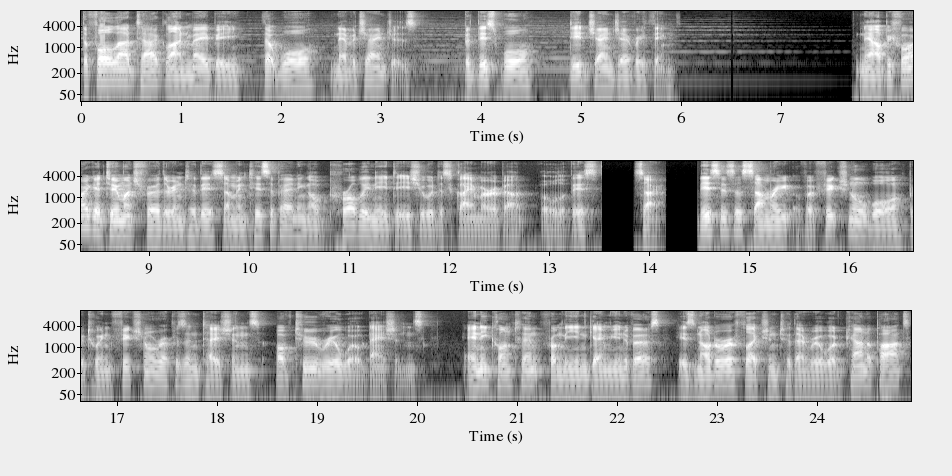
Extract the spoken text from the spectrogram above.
The Fallout tagline may be that war never changes, but this war did change everything. Now, before I get too much further into this, I'm anticipating I'll probably need to issue a disclaimer about all of this. So, this is a summary of a fictional war between fictional representations of two real world nations, any content from the in game universe is not a reflection to their real world counterparts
